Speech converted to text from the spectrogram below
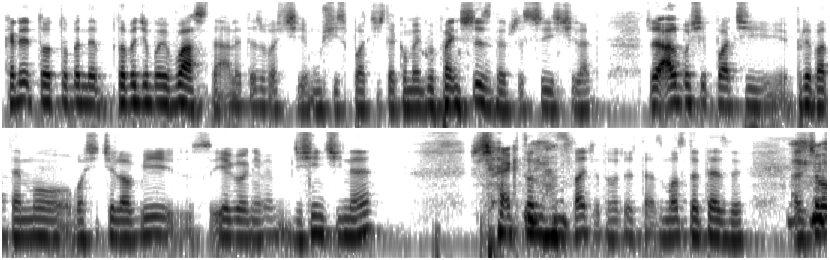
kredyt, to, to, będę, to będzie moje własne, ale też właściwie musi spłacić taką jakby pańszczyznę przez 30 lat. Że albo się płaci prywatnemu właścicielowi z jego, nie wiem, dziesięciny, czy jak to nazwać, to chociaż teraz mocne tezy, ale trzeba,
